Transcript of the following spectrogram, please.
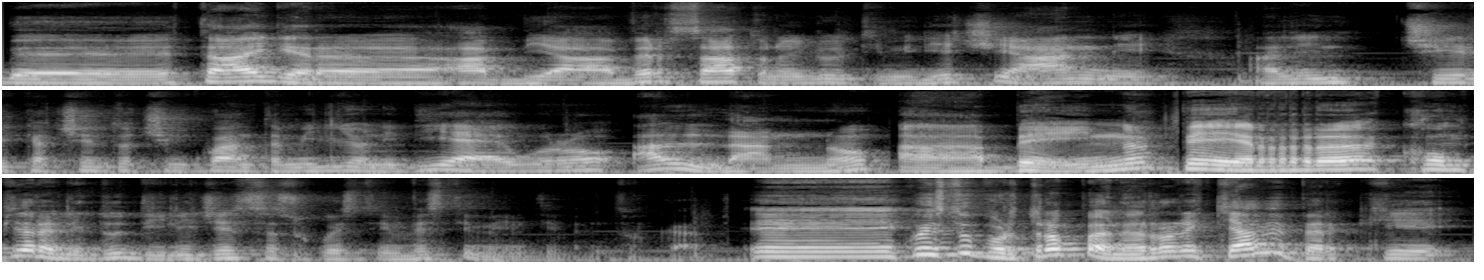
eh, Tiger abbia versato negli ultimi dieci anni all'incirca 150 milioni di euro all'anno a Bain per compiere le due diligence su questi investimenti venture capital. E questo purtroppo è un errore chiave perché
